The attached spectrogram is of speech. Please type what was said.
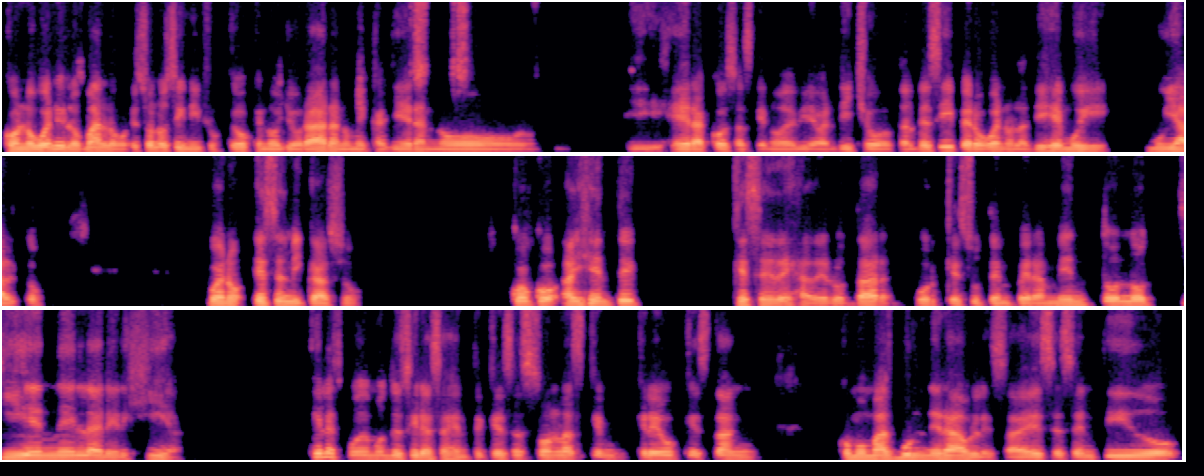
Con lo bueno y lo malo. Eso no significó que no llorara, no me cayera, no dijera cosas que no debía haber dicho, tal vez sí, pero bueno, las dije muy, muy alto. Bueno, ese es mi caso. Coco, hay gente que se deja derrotar porque su temperamento no tiene la energía. ¿Qué les podemos decir a esa gente? Que esas son las que creo que están como más vulnerables a ese sentido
